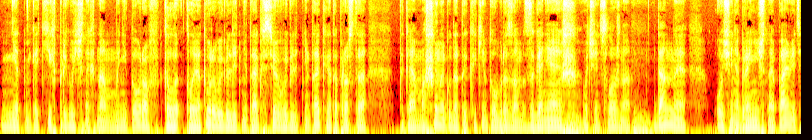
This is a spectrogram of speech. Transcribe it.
нет никаких привычных нам мониторов, клавиатура выглядит не так, все выглядит не так, это просто такая машина, куда ты каким-то образом загоняешь очень сложно данные, очень ограниченная память,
